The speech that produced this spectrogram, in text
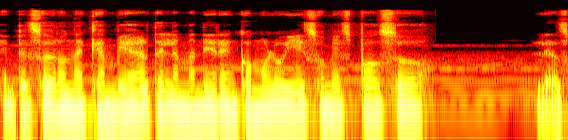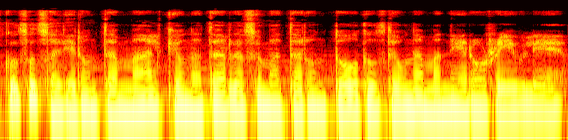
Empezaron a cambiar de la manera en como lo hizo mi esposo. Las cosas salieron tan mal que una tarde se mataron todos de una manera horrible.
